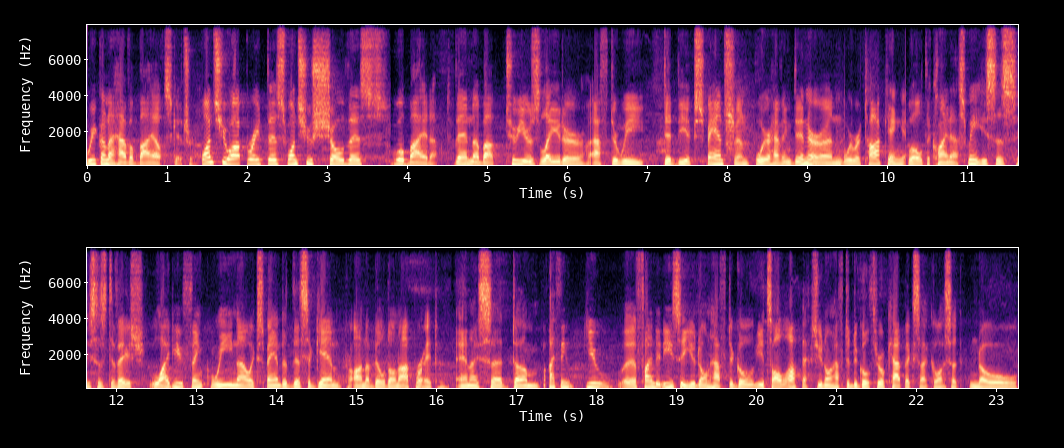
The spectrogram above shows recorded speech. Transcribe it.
We're going to have a buyout schedule. Once you operate this, once you show this, we'll buy it out. Then, about two years later, after we did the expansion, we were having dinner and we were talking. Well, the client asked me, he says, he says, Devesh, why do you think we now expanded this again on a build on operate? And I said, um, I think you uh, find it easy. You don't have to go, it's all OPEX. You don't have to go through a CAPEX cycle. I said, no,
